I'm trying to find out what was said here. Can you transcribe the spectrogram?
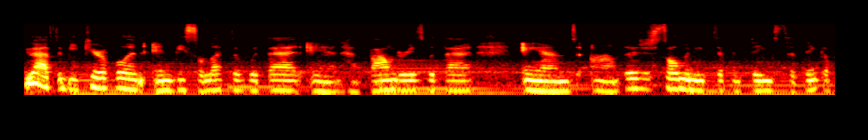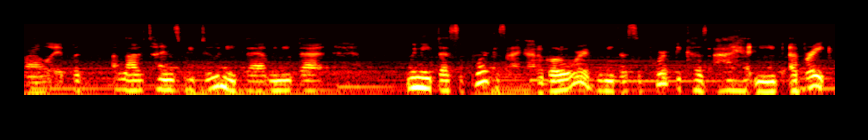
you have to be careful and, and be selective with that and have boundaries with that. And um, there's just so many different things to think about it. But a lot of times we do need that. We need that we need that support because I gotta go to work. We need that support because I need a break,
